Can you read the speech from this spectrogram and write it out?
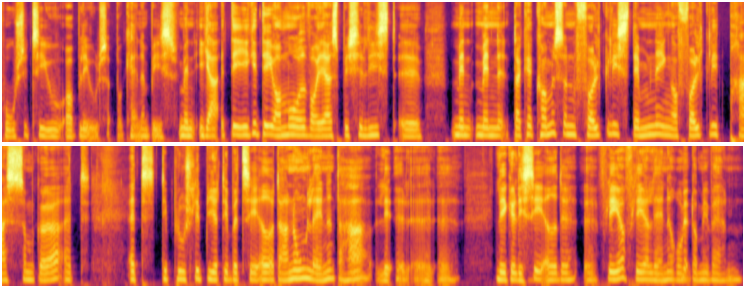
positive oplevelser på cannabis. Men jeg, det er ikke det område, hvor jeg er specialist, øh, men, men der kan komme sådan en folkelig stemning og folkeligt pres, som gør, at, at det pludselig bliver debatteret, og der er nogle lande, der har øh, øh, legaliseret det. Øh, flere og flere lande rundt men, om i verden.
